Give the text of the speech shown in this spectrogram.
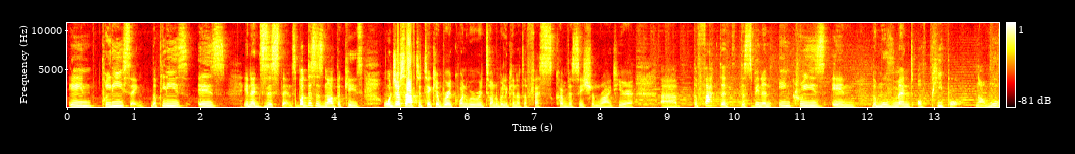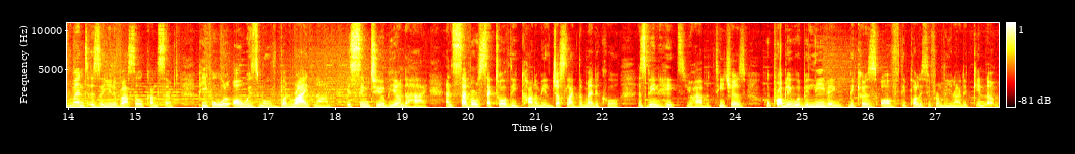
in policing. The police is in existence. But this is not the case. We'll just have to take a break when we return. We'll be looking at the first conversation right here. Uh, the fact that there's been an increase in the movement of people. Now, movement is a universal concept. People will always move, but right now it seems to be on the high. And several sectors of the economy, just like the medical, is being hit. You have the teachers who probably will be leaving because of the policy from the United Kingdom.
